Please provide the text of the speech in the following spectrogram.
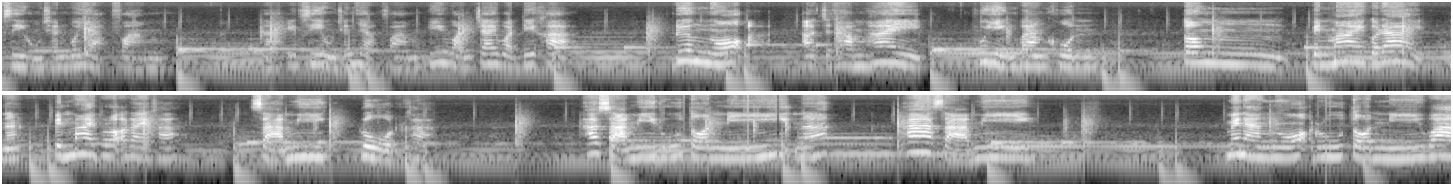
FC ของฉันก็อยากฟังนะ FC ของฉันอยากฟังพี่หวานใจหวัดดีค่ะ เรื่องเงาะอาจจะทำให้ผู้หญิงบางคนต้องเป็นไม้ก็ได้นะ เป็นไม้เพราะอะไรคะสามีโกรธค่ะ ถ้าสามีรู้ตอนนี้นะ สามี แม่นางเงาะรู้ตอนนี้ว่า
